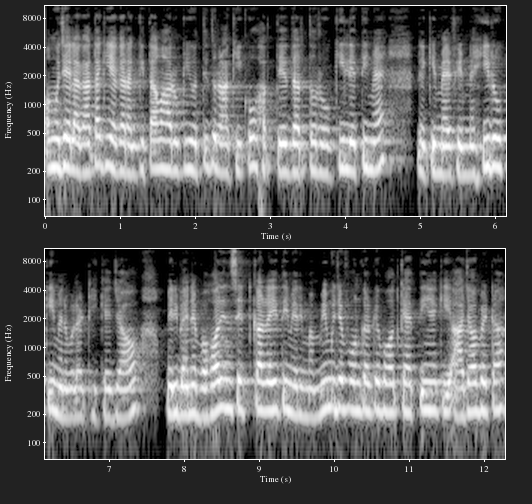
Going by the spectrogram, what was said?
और मुझे लगा था कि अगर अंकिता वहाँ रुकी होती तो राखी को हफ़्ते दर तो रोक ही लेती मैं, लेकिन मैं फिर नहीं रोकी। मैंने बोला, ठीक है, जाओ। मेरी बहनें बहुत इंसिस्ट कर रही थी। मेरी मम्मी मुझे फ़ोन करके बहुत कहती हैं कि, आ जाओ बेटा।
